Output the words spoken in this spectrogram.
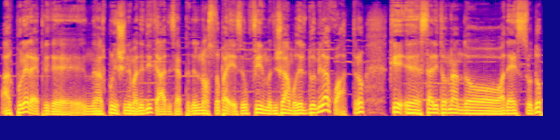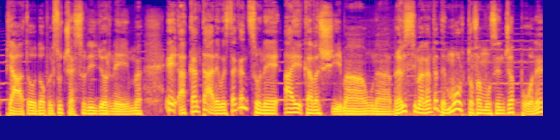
alcune repliche in alcuni cinema dedicati sempre del nostro paese, un film diciamo del 2004 che eh, sta ritornando adesso doppiato dopo il successo di Your Name. E a cantare questa canzone Ai Kawashima, una bravissima cantante molto famosa in Giappone,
